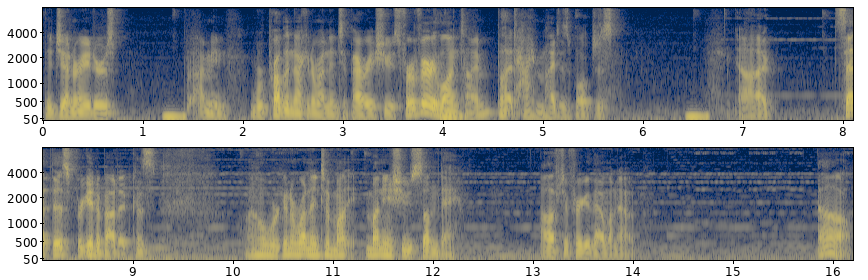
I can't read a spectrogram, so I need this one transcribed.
the generators, I mean, we're probably not going to run into power issues for a very long time, but I might as well just uh, set this, forget about it, because, well, we're going to run into money, money issues someday. I'll have to figure that one out. Oh.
